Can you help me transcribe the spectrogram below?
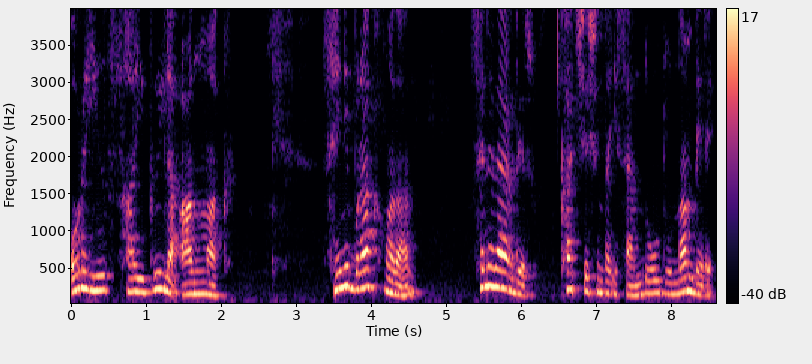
orayı saygıyla anmak. Seni bırakmadan senelerdir kaç yaşında isen doğduğundan beri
